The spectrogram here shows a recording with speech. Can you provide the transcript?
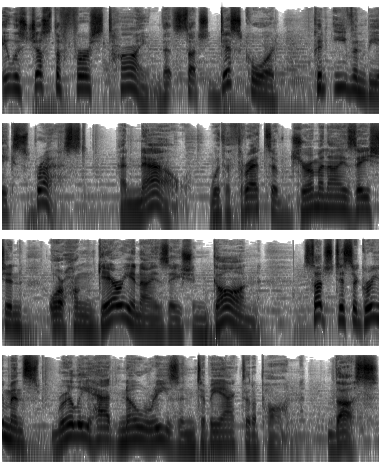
It was just the first time that such discord could even be expressed. And now, with the threats of Germanization or Hungarianization gone, such disagreements really had no reason to be acted upon. Thus,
